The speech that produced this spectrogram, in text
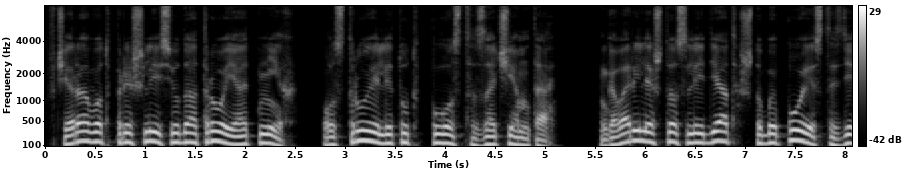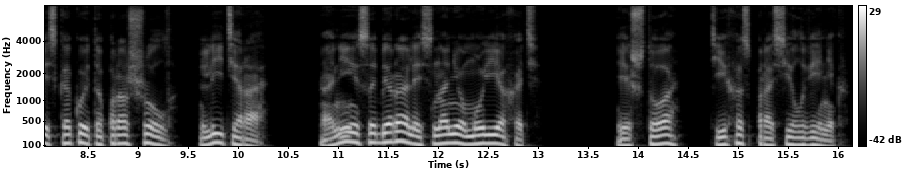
Вчера вот пришли сюда трое от них, устроили тут пост зачем-то. Говорили, что следят, чтобы поезд здесь какой-то прошел, литера. Они и собирались на нем уехать. «И что?» – тихо спросил Веник.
